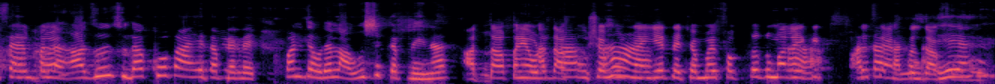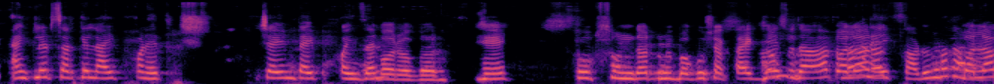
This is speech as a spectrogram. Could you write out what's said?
सॅम्पल दाखवतोय. अजून सुद्धा खूप आहेत आपल्याकडे पण तेवढ्या लावू शकत नाही ना. आता आपण एवढं दाखवू शकत. नाहीये त्याच्यामुळे फक्त तुम्हाला एक हा, सॅम्पल हे अँकलेट सारखे लाइट पण आहेत. चेन टाईप पैंजण. बरोबर. हे खूप सुंदर तुम्ही बघू शकता. एकदम सुद्धा कलर काढून. कलर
